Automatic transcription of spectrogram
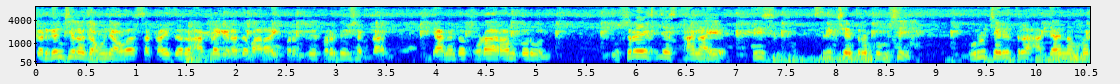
कडगंशीला जाऊन यावं. सकाळी जर आठला गेला तर बारा एकपर्यंत तुम्ही परत येऊ शकता. त्यानंतर थोडा आराम करून दुसरं एक जे स्थान आहे ती श्री क्षेत्र कुमसी गुरुचरित्र अध्याय नंबर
